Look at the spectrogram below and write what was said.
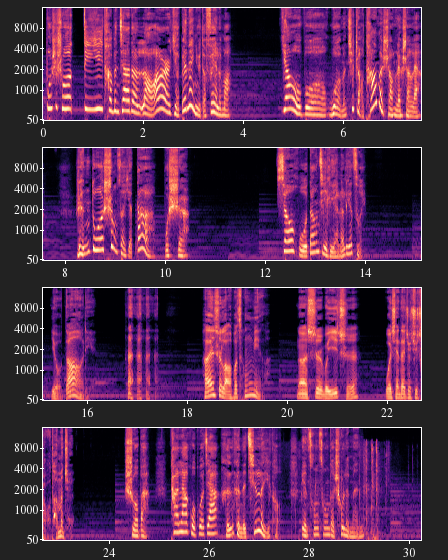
不是说第一他们家的老二也被那女的废了吗？要不我们去找他们商量商量，人多胜算也大，不是？萧虎当即咧了咧嘴，有道理，哈哈哈哈，还是老婆聪明啊！那事不宜迟，我现在就去找他们去。说罢，他拉过郭嘉，狠狠的亲了一口，便匆匆的出了门。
